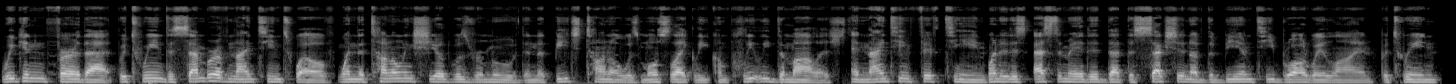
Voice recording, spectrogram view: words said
we can infer that between December of 1912, when the tunneling shield was removed and the beach tunnel was most likely completely demolished, and 1915, when it is estimated that the section of the BMT Broadway line between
